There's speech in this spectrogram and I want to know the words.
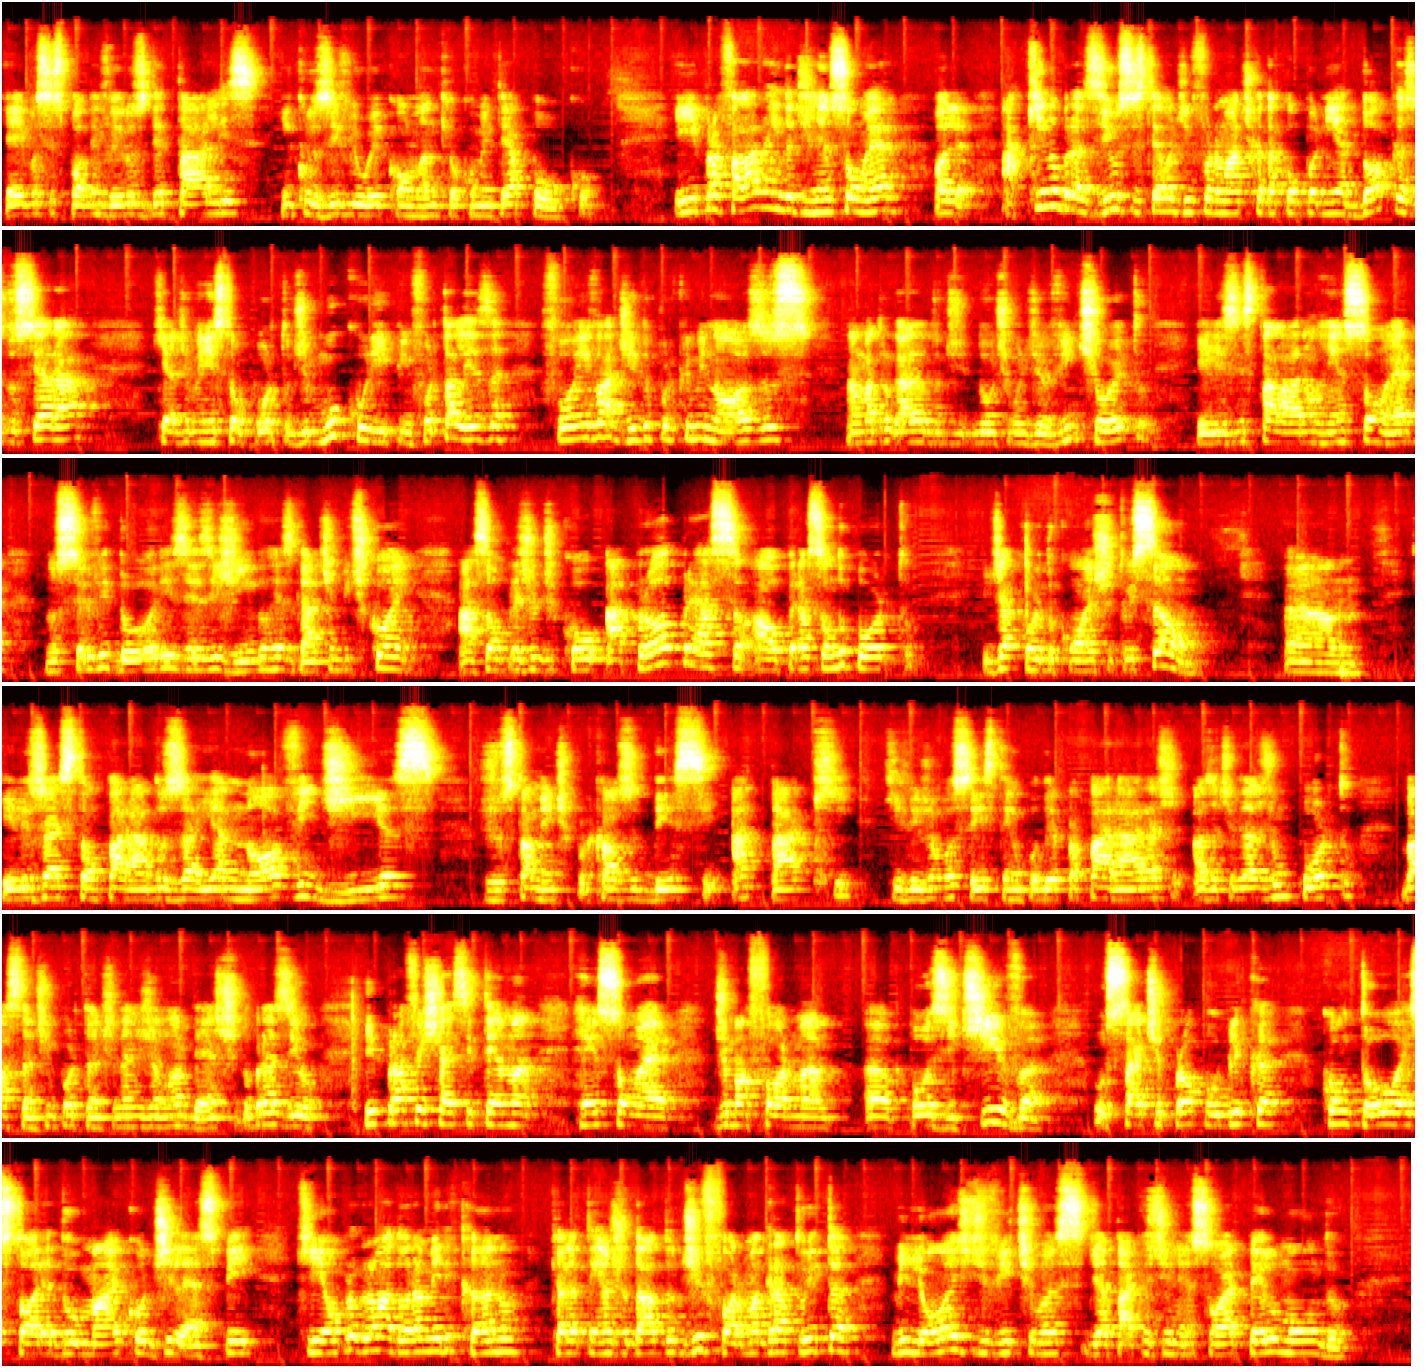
e aí vocês podem ver os detalhes, inclusive o Econlan que eu comentei há pouco. E para falar ainda de ransomware, olha, aqui no Brasil o sistema de informática da companhia Docas do Ceará, que administra o porto de Mucuripe em Fortaleza, foi invadido por criminosos na madrugada do, do último dia 28. Eles instalaram ransomware nos servidores exigindo resgate em Bitcoin. A ação prejudicou a própria ação, a operação do porto e de acordo com a instituição, um, eles já estão parados aí há nove dias, justamente por causa desse ataque que vejam vocês tem o poder para parar as, as atividades de um porto bastante importante na região nordeste do Brasil. E para fechar esse tema ransomware de uma forma uh, positiva, o site ProPublica contou a história do Michael Gillespie, que é um programador americano que ela tem ajudado de forma gratuita milhões de vítimas de ataques de ransomware pelo mundo.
